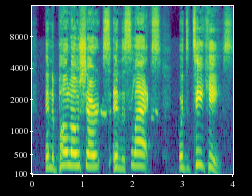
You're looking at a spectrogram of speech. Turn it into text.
in the polo shirts and the slacks with the tikis.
